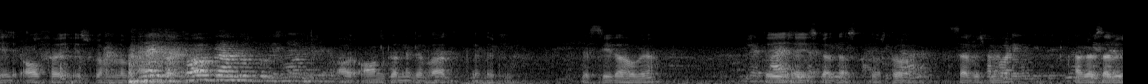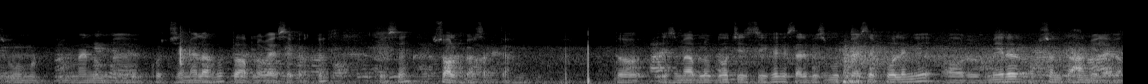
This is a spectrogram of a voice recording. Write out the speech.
ये ऑफ़ है इसको हम लोग दे और ऑन करने के बाद ये देखिए ये सीधा हो गया। तो ये है इसका दस दोस्तों सर्विस मेनू अगर सर्विस मेनू में कुछ झमेला हो तो आप लोग ऐसे करके इसे सॉल्व कर सकते हैं। तो इसमें आप लोग दो चीज़ सीखे कि सर्विस मोड कैसे खोलेंगे और मिरर ऑप्शन कहाँ मिलेगा।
